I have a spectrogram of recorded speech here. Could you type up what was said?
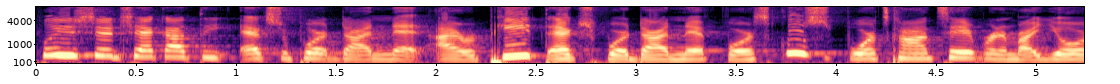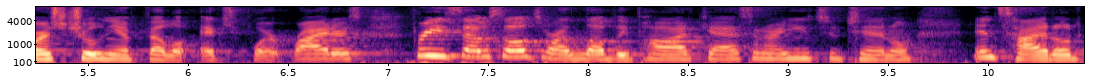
please should check out the xreport.net. I repeat, the xreport.net for exclusive sports content written by yours truly and fellow X Report writers. Previous episodes of our lovely podcast and our YouTube channel entitled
